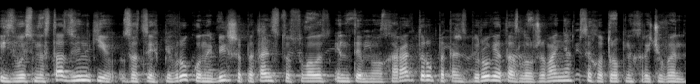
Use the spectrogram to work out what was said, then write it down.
Із 800 дзвінків за цих півроку найбільше питань стосувалось інтимного характеру, питань здоров'я та зловживання психотропних речовин.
